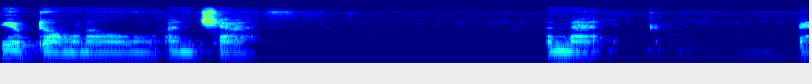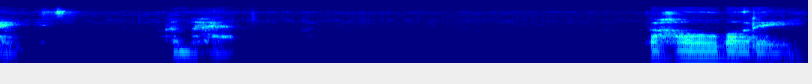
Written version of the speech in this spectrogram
the abdominal and chest the neck, face, and head. The whole body,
